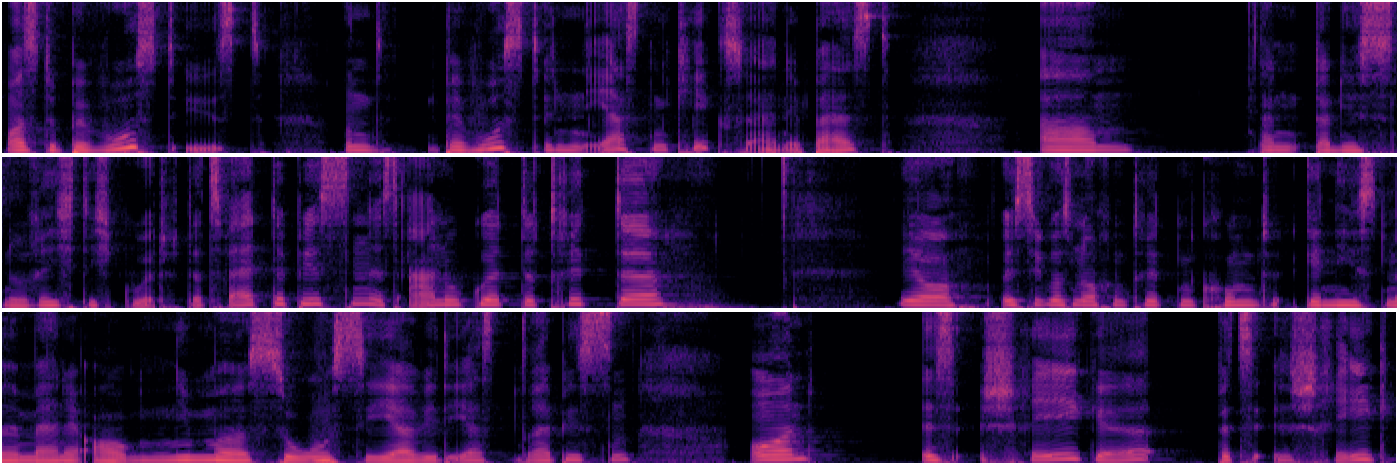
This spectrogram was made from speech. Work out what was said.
Was du bewusst isst und bewusst in den ersten Keks so einbeißt, ähm, dann, dann ist es nur richtig gut. Der zweite Bissen ist auch noch gut, der dritte ja, als was nach dem dritten kommt, genießt man meine Augen nicht mehr so sehr wie die ersten drei Bissen. Und es schräge, schräg,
